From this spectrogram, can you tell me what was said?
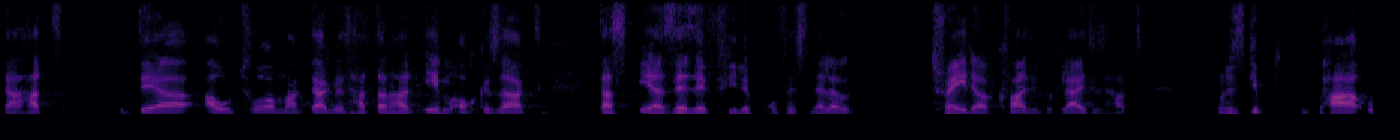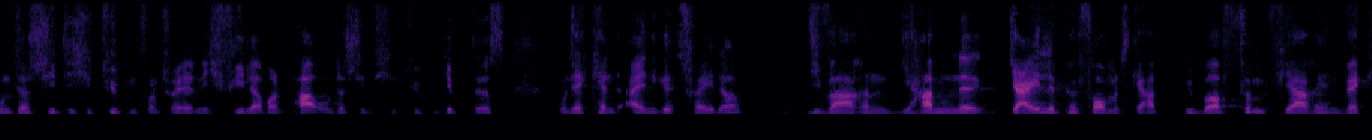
Da hat der Autor, Mark Douglas, hat dann halt eben auch gesagt, dass er sehr, sehr viele professionelle Trader quasi begleitet hat. Und es gibt ein paar unterschiedliche Typen von Tradern. Nicht viele, aber ein paar unterschiedliche Typen gibt es. Und er kennt einige Trader, die waren, die haben eine geile Performance gehabt, über fünf Jahre hinweg.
